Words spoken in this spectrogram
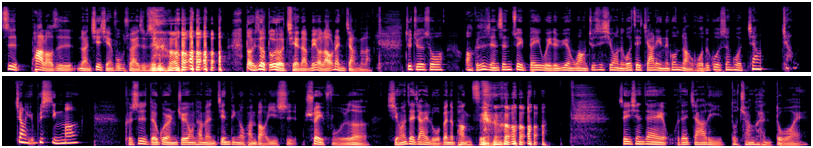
是怕老子暖气的钱付不出来，是不是？到底是有多有钱啊？没有老，乱讲的啦。就觉得说，哦，可是人生最卑微的愿望就是希望能够在家里能够暖和的过生活，这样、这样、这样也不行吗？可是德国人就用他们坚定的环保意识说服了喜欢在家里裸奔的胖子，所以现在我在家里都穿很多哎，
